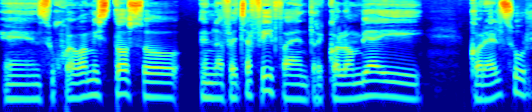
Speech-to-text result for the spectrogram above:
en su juego amistoso en la fecha FIFA entre Colombia y Corea del Sur.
